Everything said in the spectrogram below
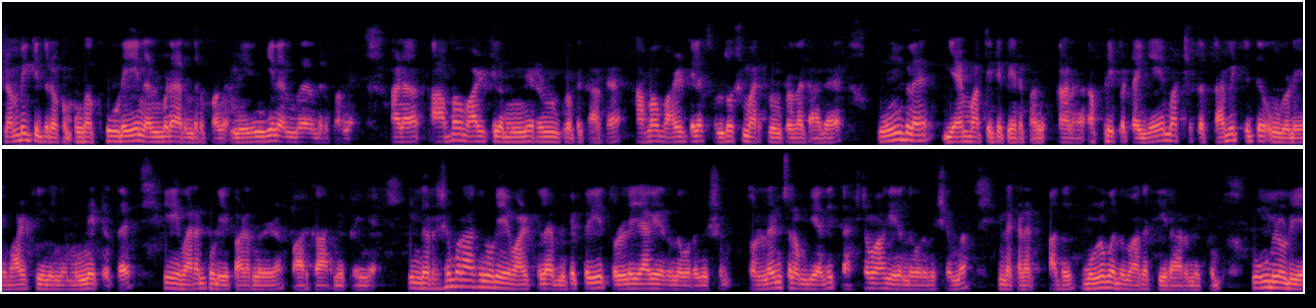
நம்பிக்கை துரோகம். உங்க கூடயே நண்பனா இருந்திருப்பாங்க. நெருங்கிய நண்பனா இருந்திருப்பாங்க. ஆனா அவன் வாழ்க்கையில முன்னேறணுன்றதுக்காக அவன் வாழ்க்கையில சந்தோஷமா இருக்கணுன்றதுக்காக உங்களை ஏமாத்திட்டு போயிருப்பாங்க. ஆனா அப்படிப்பட்ட ஏமாற்றத்தை தவிர்த்துட்டு உங்களுடைய வாழ்க்கையில் நீங்க முன்னேற்றத்தை இனி வரக்கூடிய காலங்களில் பார்க்க ஆரம்பிப்பீங்க. இந்த ரிஷபராகனுடைய வாழ்க்கையில மிகப்பெரிய தொல்லையாக இருந்த ஒரு விஷயம் தொல்லைன்னு சொல்ல முடியாது கஷ்டமாக இருந்த ஒரு விஷயம் தான் இந்த கடன் அது முழுவதுமாக தீர ஆரம்பிக்கும். உங்களுடைய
